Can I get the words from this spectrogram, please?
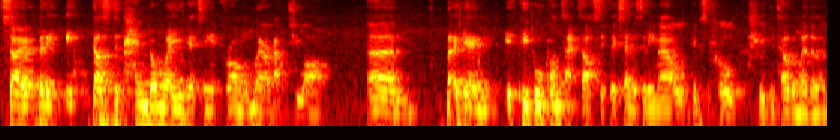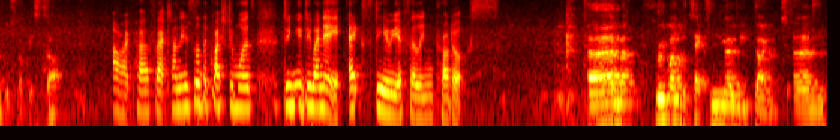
so, but it, it, does depend on where you're getting it from and whereabouts you are. Um, but again, if people contact us, if they send us an email, give us a call, we can tell them where the local stockists are. All right, perfect. And his other question was, do you do any exterior filling products? Um, through WonderTex, no, we don't. Um,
